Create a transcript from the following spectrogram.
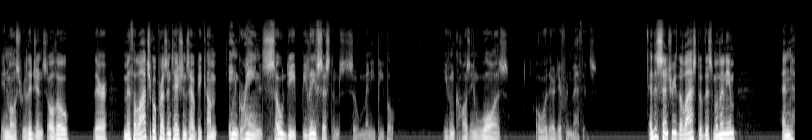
in most religions, although their mythological presentations have become ingrained so deep, belief systems, so many people, even causing wars over their different methods. In this century, the last of this millennium, and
